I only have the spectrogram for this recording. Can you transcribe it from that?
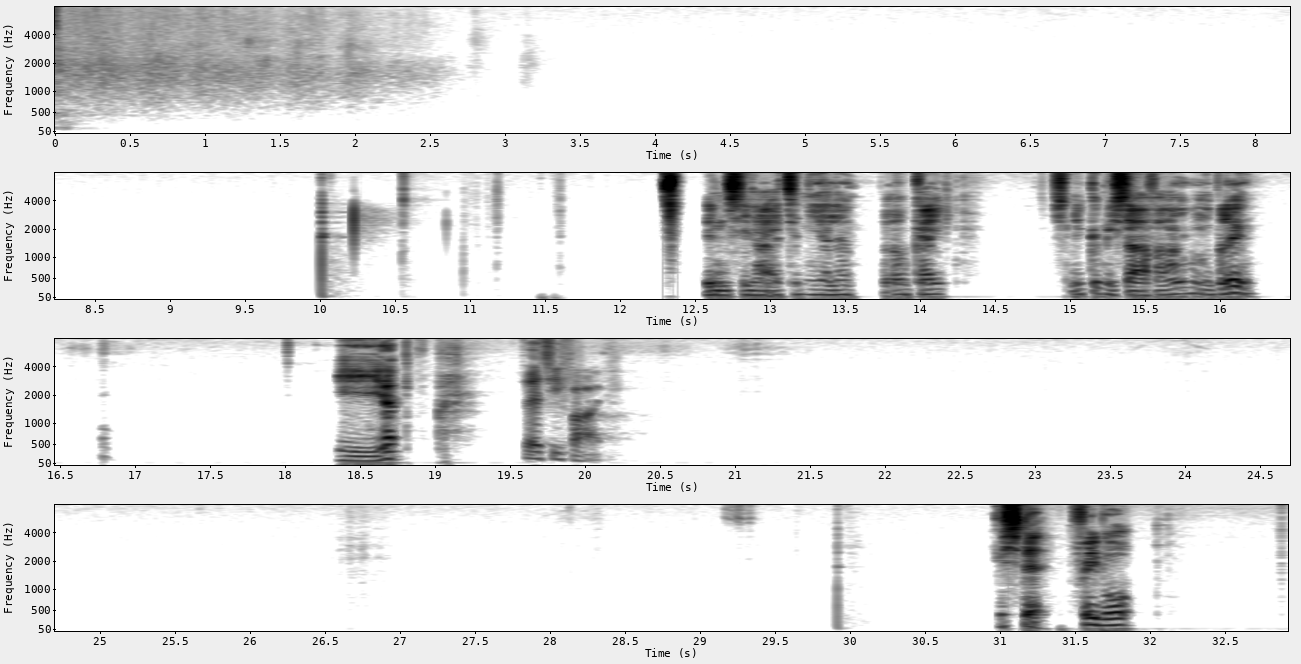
Didn't see that hitting the yellow, but okay. Snooker myself out on the blue. Yep. 35. Missed it. Free ball.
